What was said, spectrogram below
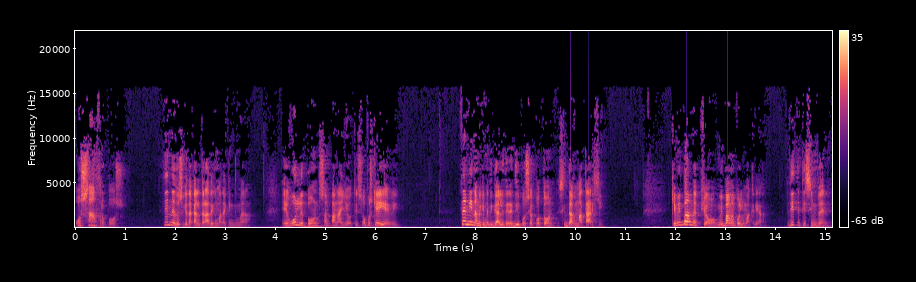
ως άνθρωπος δεν έδωσε και τα καλύτερα δείγματα εκείνη τη μέρα. Εγώ λοιπόν, σαν Παναγιώτης, όπως και η Εύη, δεν μείναμε και με την καλύτερη εντύπωση από τον συνταγματάρχη. Και μην πάμε, πιο, μην πάμε πολύ μακριά. Δείτε τι συμβαίνει.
